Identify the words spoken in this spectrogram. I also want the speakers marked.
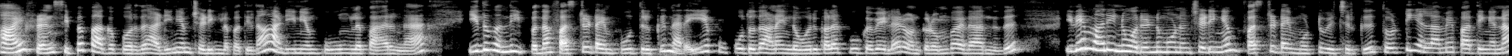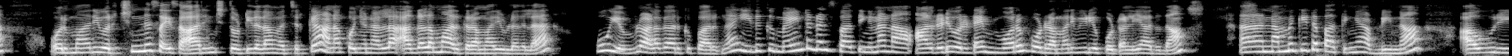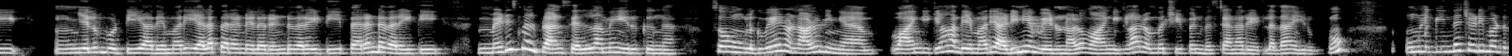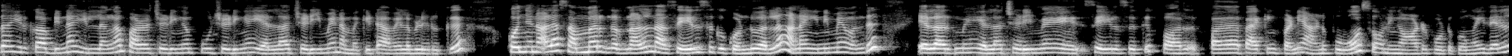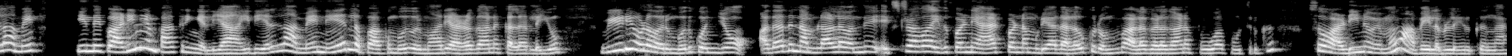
Speaker 1: Hi friends இப்போ பார்க்க போகிறது அடினியம் செடிங்களை பற்றி தான். அடினியம் பூங்களை பாருங்கள் இது வந்து இப்போ தான் ஃபஸ்ட்டு டைம் பூத்துருக்கு நிறைய பூ பூத்தது. ஆனால் இந்த ஒரு கலர் பூக்கவே இல்லை எனக்கு ரொம்ப இதாக இருந்தது. இதே மாதிரி இன்னும் ஒரு 2, 3 செடிங்க ஃபஸ்ட்டு டைம் மொட்டு வச்சிருக்கு. தொட்டி எல்லாமே பார்த்தீங்கன்னா, ஒரு மாதிரி ஒரு சின்ன சைஸ் 6 இன்ச் தொட்டியில தான் வச்சுருக்கேன் ஆனால் கொஞ்சம் நல்லா அகலமாக இருக்கிற மாதிரி உள்ளதில் பூ எவ்வளோ அழகாக இருக்குது பாருங்கள் இதுக்கு மெயின்டெனன்ஸ் பார்த்தீங்கன்னா, நான் ஆல்ரெடி ஒரு டைம் உரம் போடுற மாதிரி வீடியோ போட்டோம் இல்லையா? அதுதான். அ நம்ம கிட்ட பார்த்தீங்க அப்படின்னா அவுரி, எலும்பொட்டி, அதே மாதிரி இல பெரண்டையில 2 வெரைட்டி, பெரண்டை வெரைட்டி, மெடிசினல் பிளான்ஸ் எல்லாமே இருக்குங்க. ஸோ உங்களுக்கு வேணும்னாலும் நீங்கள் வாங்கிக்கலாம். அதே மாதிரி அடினியம் வேணும்னாலும் வாங்கிக்கலாம். ரொம்ப சீப் அண்ட் பெஸ்ட்டான ரேட்டில் தான் இருக்கும். உங்களுக்கு இந்த செடி மட்டும் தான் இருக்கா அப்படின்னா இல்லைங்க பழச்செடிங்க, பூச்செடிங்க எல்லா செடியுமே நம்மக்கிட்ட அவைலபிள் இருக்குது கொஞ்ச நாளாக சம்மர்ங்கிறதுனால நான் சேல்ஸுக்கு கொண்டு வரல. ஆனால் இனிமேல் வந்து எல்லாருக்குமே எல்லா செடியுமே சேல்ஸுக்கு பார் ப பேக்கிங் பண்ணி அனுப்புவோம். ஸோ நீங்கள் ஆர்டர் போட்டுக்கோங்க. இது எல்லாமே இந்த இப்போ அடினியம் பார்க்குறீங்க இல்லையா? இது எல்லாமே நேரில் பார்க்கும்போது ஒரு மாதிரி அழகான கலர்லையும் வீடியோவில் வரும்போது கொஞ்சம் அதாவது நம்மளால் வந்து எக்ஸ்ட்ராவாக இது பண்ணி ஆட் பண்ண முடியாத அளவுக்கு ரொம்ப அழகழகான பூவாக பூத்துருக்கு ஸோ அடினியமும் அவைலபிள் இருக்குங்க.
